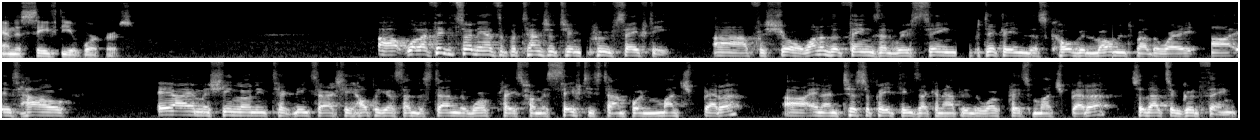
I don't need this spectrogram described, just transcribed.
and the safety of workers? Uh, well, I think it certainly has the potential to improve safety, uh, for sure. One of the things that we're seeing, particularly in this COVID moment, by the way, uh, is how AI and machine learning techniques are actually helping us understand the workplace from a safety standpoint much better uh, and anticipate things that can happen in the workplace much better. So that's a good thing.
